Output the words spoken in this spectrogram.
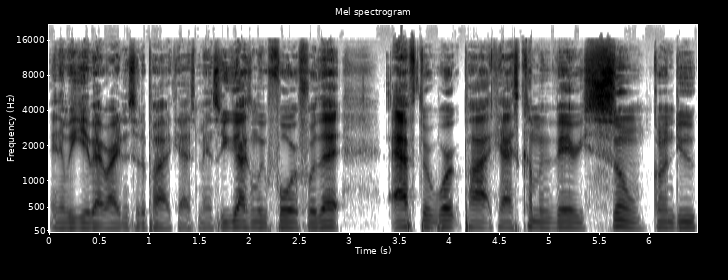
and then we get back right into the podcast, man. So you guys can look forward for that after work podcast coming very soon. Gonna do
